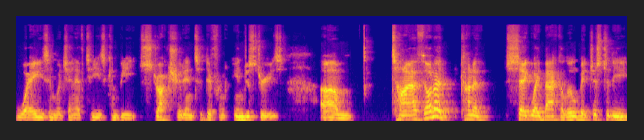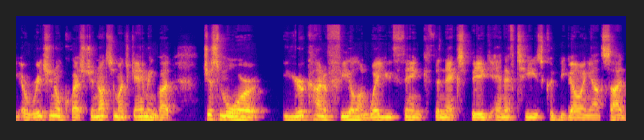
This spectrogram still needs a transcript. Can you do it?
ways in which NFTs can be structured into different industries. Um, Ty, I thought I'd kind of segue back a little bit just to the original question, not so much gaming, but just more your kind of feel on where you think the next big NFTs could be going outside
